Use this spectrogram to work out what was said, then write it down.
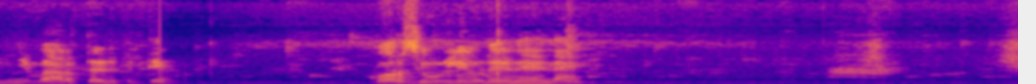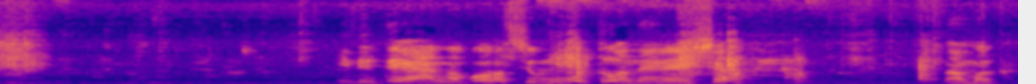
ഇനി വറുത്തെടുത്തിട്ട് കുറച്ച് ഉള്ളി ഇടണേ. ഇനി തേങ്ങ കുറച്ച് മൂത്ത് വന്നതിന് ശേഷം നമുക്ക്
